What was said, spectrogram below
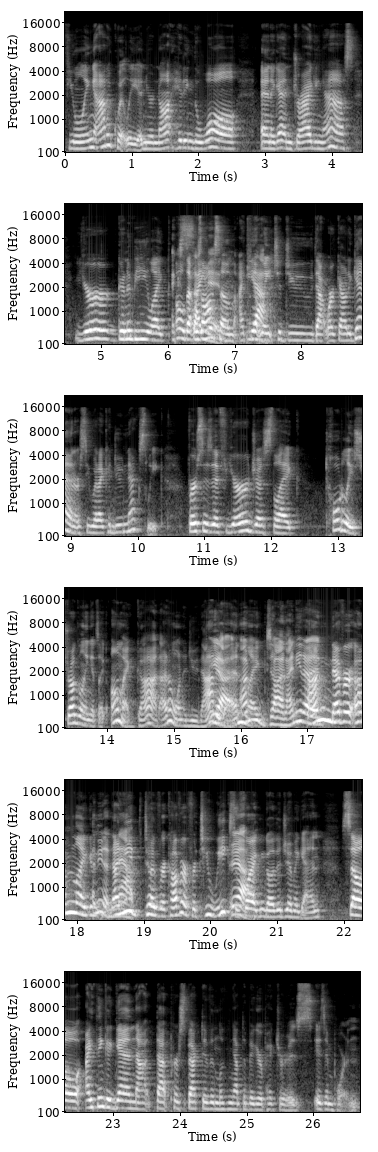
fueling adequately and you're not hitting the wall and again dragging ass, you're gonna be like, oh, that was awesome. I can't Yeah. wait to do that workout again or see what I can do next week. Versus if you're just like totally struggling, it's like, oh my god, I don't want to do that Yeah. again. I'm like done. I need a. I'm never. I'm like. I need need. a I need to recover for two weeks Yeah. before I can go to the gym again. So I think again that that perspective and looking at the bigger picture is is important.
